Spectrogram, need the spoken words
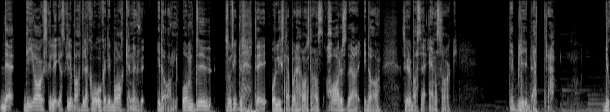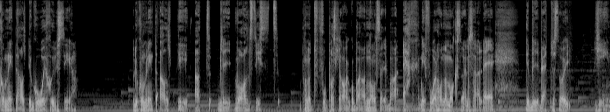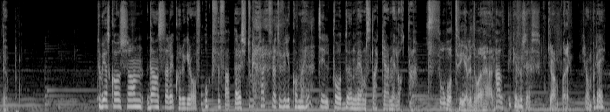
det, det jag skulle, jag skulle bara vilja komma och åka tillbaka nu idag. Och om du som sitter ute och lyssnar på det här någonstans har det sådär idag, så vill jag bara säga en sak. Det blir bättre. Du kommer inte alltid gå i 7C. Och du kommer inte alltid att bli vald sist på något fotbollslag och bara någon säger bara eh, ni får honom också. Eller så här. Det, det blir bättre, så ge inte upp. Tobias Karlsson, dansare, koreograf och författare. Stort tack för att du ville komma hit till podden Vem snackar med Lotta? Så trevligt att vara här. Alltid kul att ses. Kram på dig. Kram på dig.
